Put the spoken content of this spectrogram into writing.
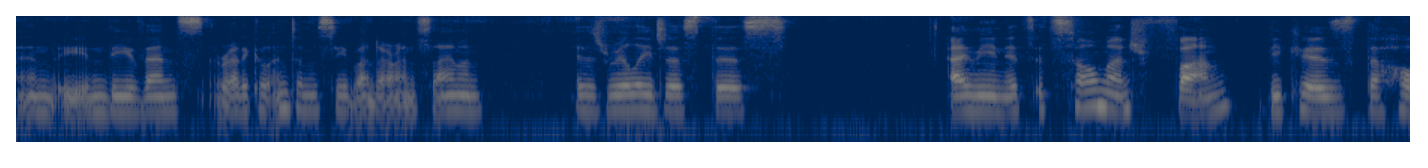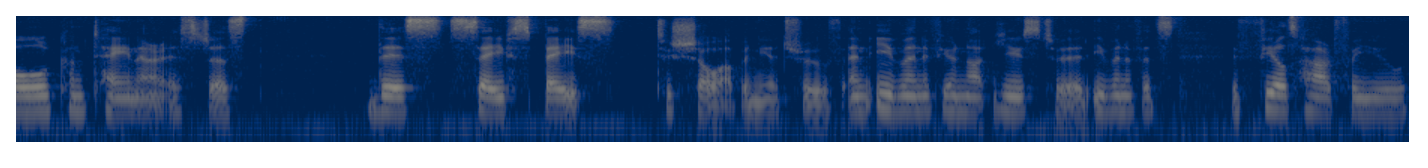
in the, in the events, Radical Intimacy by Dara and Simon, is really just this. I mean, it's it's so much fun because the whole container is just this safe space to show up in your truth. And even if you're not used to it, even if it's it feels hard for you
